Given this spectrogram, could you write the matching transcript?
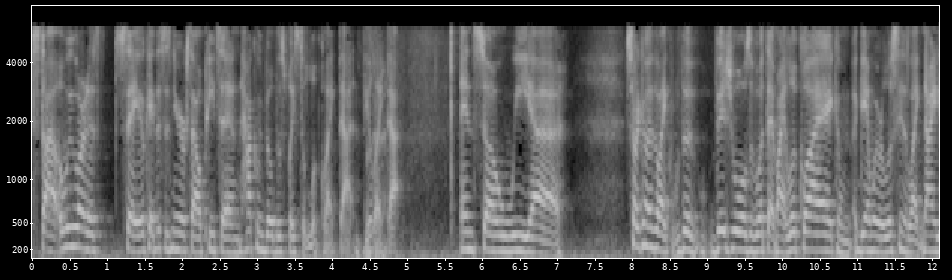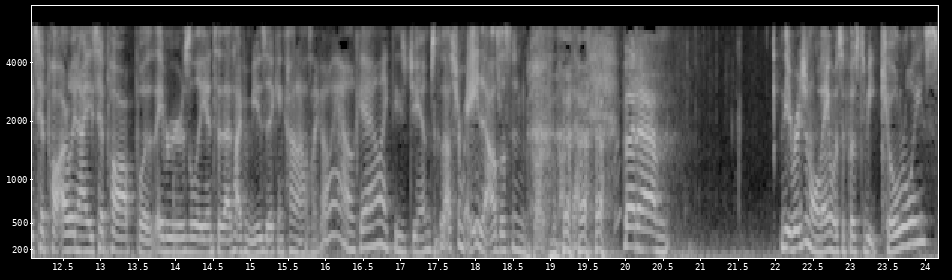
style. We wanted to say, okay, this is New York style pizza, and how can we build this place to look like that and feel Okay. like that? And so we uh, started coming up with like the visuals of what that might look like. And again, we were listening to like 90s hip hop, early 90s hip hop. Was Avery was really into that type of music, and kind of I was like, oh yeah, okay, I like these jams because I was from Ada. I was listening to not that. but um, the original name was supposed to be Kilroy's,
